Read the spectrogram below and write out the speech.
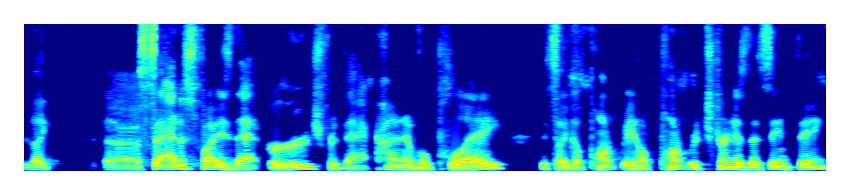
like uh, satisfies that urge for that kind of a play. It's like a punt, you know, punt return has that same thing.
